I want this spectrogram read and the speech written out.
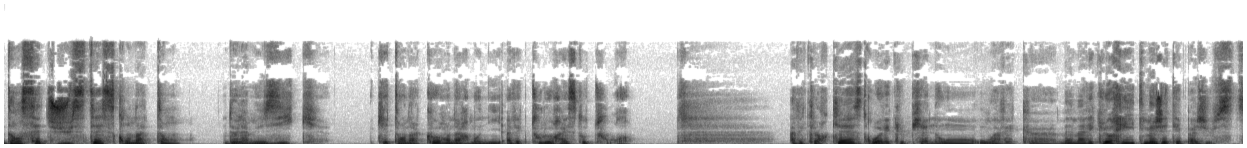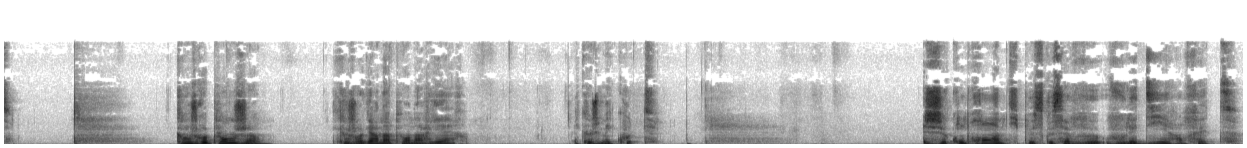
dans cette justesse qu'on attend de la musique qui est en accord, en harmonie avec tout le reste autour avec l'orchestre ou avec le piano ou avec euh, même avec le rythme, j'étais pas juste. Quand je replonge, que je regarde un peu en arrière et que je m'écoute, je comprends un petit peu ce que ça voulait dire en fait.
